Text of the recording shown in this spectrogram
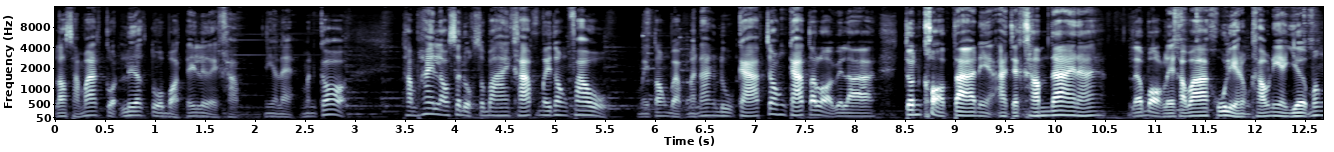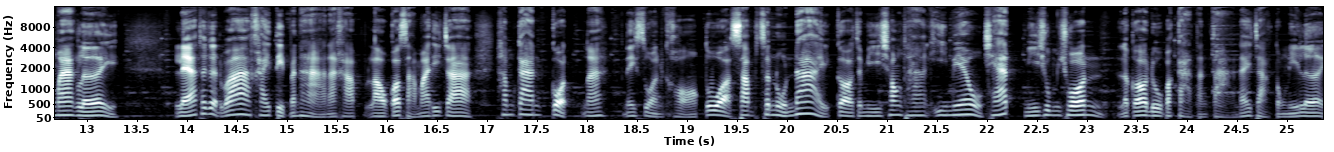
เราสามารถกดเลือกตัวบอทได้เลยครับนี่แหละมันก็ทำให้เราสะดวกสบายครับ ไม่ต้องเฝ้า ไม่ต้องแบบมานั่งดูกราฟจ้องกราฟตลอดเวลา จนขอบตาเนี่ยอาจจะค้ำได้นะ แล้วบอกเลยครับว่าคู่เหรียญของเขาเนี่ยเยอะมากๆเลย และถ้าเกิดว่าใครติดปัญหานะครับ เราก็สามารถที่จะทำการกดนะ ในส่วนของตัวสนับสนุนได้ก็จะมีช่องทางอีเมลแชทมีชุมชน แล้วก็ดูประกาศต่างๆ ได้จากตรงนี้เลย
